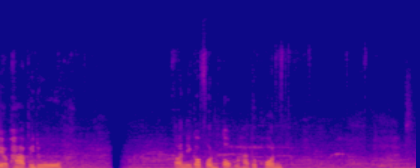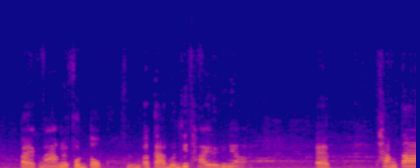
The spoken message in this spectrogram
ดี๋ยวพาไปดู ตอนนี้ก็ฝนตกนะคะ ทุกคน แปลกมากเลยฝนตก อากาศเหมือนที่ไทยเลยที่เนี่ย แอบทางใต้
